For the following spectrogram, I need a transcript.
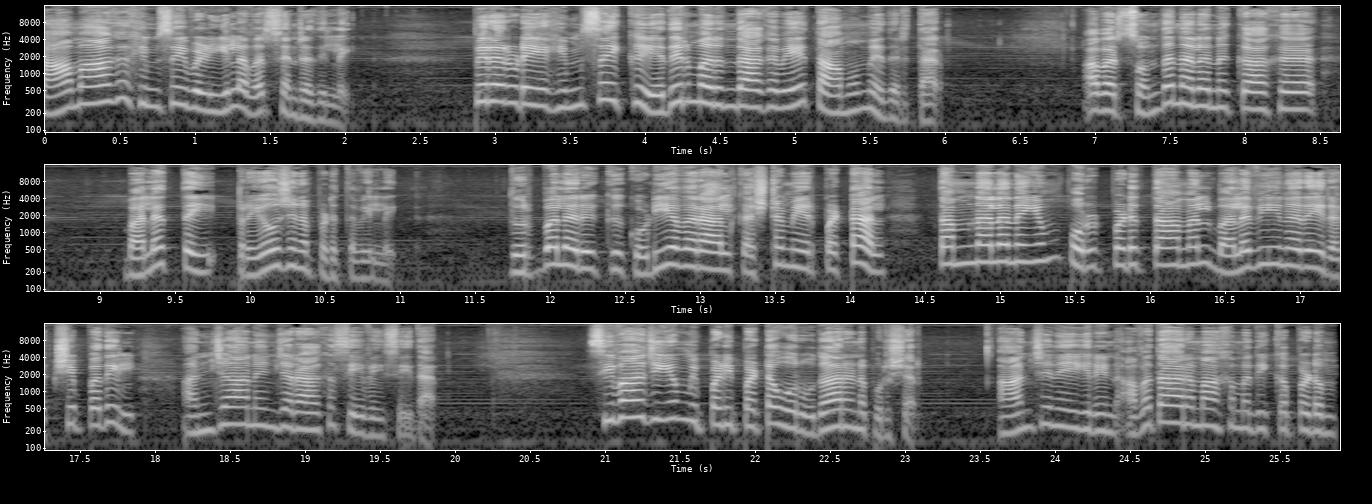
தாமாக ஹிம்சை வழியில் அவர் சென்றதில்லை. பிறருடைய ஹிம்சைக்கு எதிர்மருந்தாகவே தாமும் எதிர்த்தார். அவர் சொந்த நலனுக்காக பலத்தை பிரயோஜனப்படுத்தவில்லை. துர்பலருக்கு கொடியவரால் கஷ்டம் ஏற்பட்டால் தம் நலனையும் பொருட்படுத்தாமல் பலவீனரை ரட்சிப்பதில் அஞ்சானெஞ்சராக சேவை செய்தார். சிவாஜியும் இப்படிப்பட்ட ஒரு உதாரண புருஷர். ஆஞ்சநேயரின் அவதாரமாக மதிக்கப்படும்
